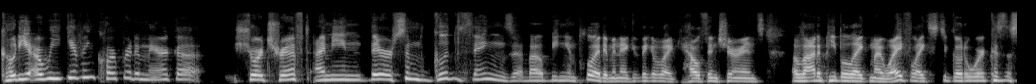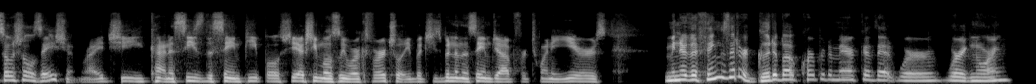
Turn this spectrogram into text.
Cody, are we giving corporate America short shrift. I mean, there are some good things about being employed. I mean, I can think of like health insurance. A lot of people, like my wife, likes to go to work because the socialization, right? She kind of sees the same people. She actually mostly works virtually, but she's been in the same job for 20 years. I mean, are there things that are good about corporate America that we're we're ignoring?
